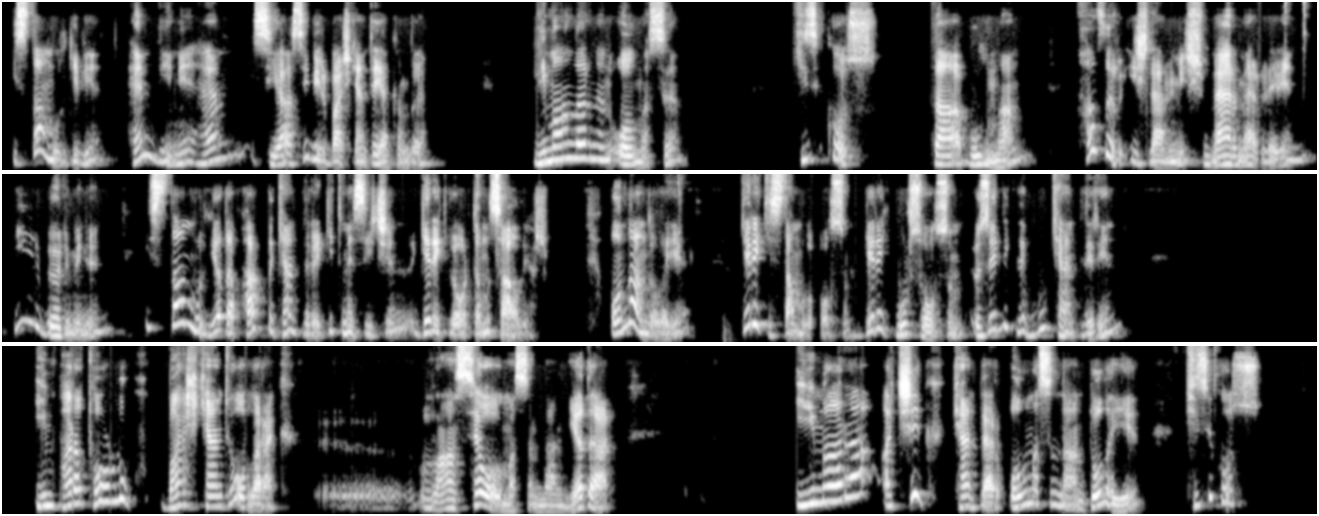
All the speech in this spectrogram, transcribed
İstanbul gibi hem dini hem siyasi bir başkente yakınlığı, limanlarının olması, Kizikos'ta bulunan hazır işlenmiş mermerlerin bir bölümünün İstanbul ya da farklı kentlere gitmesi için gerekli ortamı sağlıyor. Ondan dolayı gerek İstanbul olsun, gerek Bursa olsun özellikle bu kentlerin imparatorluk başkenti olarak e, lanse olmasından ya da imara açık kentler olmasından dolayı Kizikos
